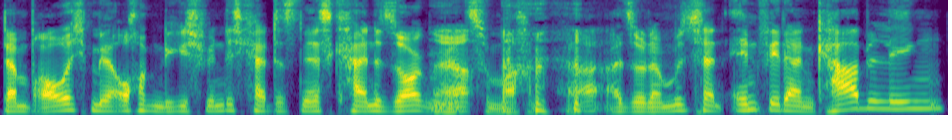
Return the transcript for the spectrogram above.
dann brauche ich mir auch um die Geschwindigkeit des Nests keine Sorgen Ja. mehr zu machen. Ja? Also da muss ich dann entweder ein Kabel legen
